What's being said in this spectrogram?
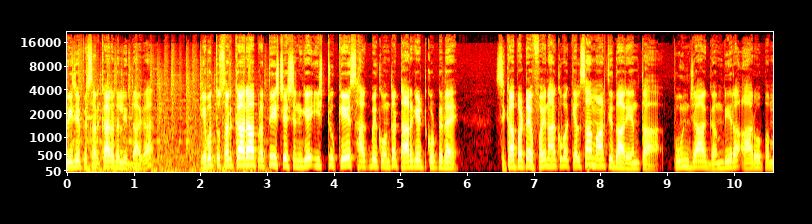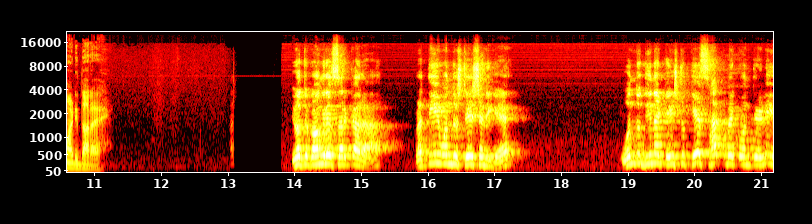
ಬಿ ಜೆ ಪಿ ಸರ್ಕಾರದಲ್ಲಿದ್ದಾಗ. ಇವತ್ತು ಸರ್ಕಾರ ಪ್ರತಿ ಸ್ಟೇಷನ್ಗೆ ಇಷ್ಟು ಕೇಸ್ ಹಾಕಬೇಕು ಅಂತ ಟಾರ್ಗೆಟ್ ಕೊಟ್ಟಿದೆ. ಸಿಕ್ಕಾಪಟ್ಟೆ ಫೈನ್ ಹಾಕುವ ಕೆಲಸ ಮಾಡ್ತಿದ್ದಾರೆ ಅಂತ ಪೂಂಜಾ ಗಂಭೀರ ಆರೋಪ ಮಾಡಿದ್ದಾರೆ. ಇವತ್ತು ಕಾಂಗ್ರೆಸ್ ಸರ್ಕಾರ ಪ್ರತಿ ಒಂದು ಸ್ಟೇಷನ್ಗೆ ಒಂದು ದಿನಕ್ಕೆ ಇಷ್ಟು ಕೇಸ್ ಹಾಕಬೇಕು ಅಂತೇಳಿ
